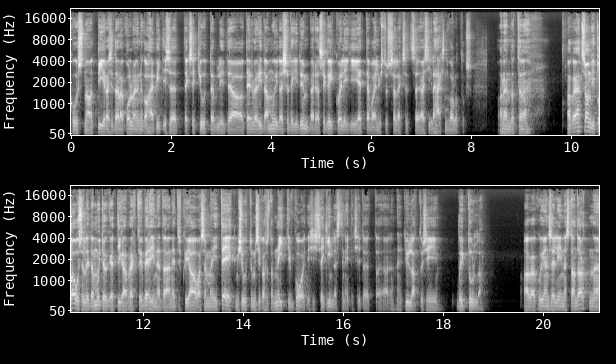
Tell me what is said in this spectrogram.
kus nad piirasid ära kolmekümne kahe bitised executable'id ja terve rida muid asju tegid ümber ja see kõik oligi ettevalmistus selleks, et see asi läheks nii valutuks arendajatele. aga jah, et see ongi, klauselid on muidugi, et iga projekt võib erineda, näiteks kui Javas on mõni teek, mis juhtumisi kasutab native koodi, siis see kindlasti näiteks ei tööta ja neid üllatusi võib tulla. aga kui on selline standardne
